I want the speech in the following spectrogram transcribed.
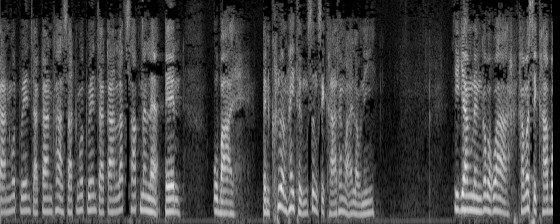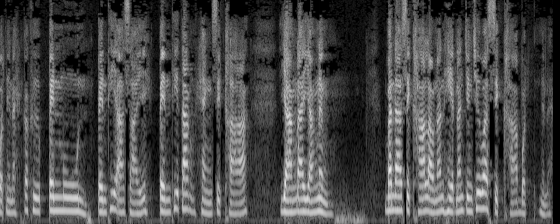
การงดเว้นจากการฆ่าสัตว์งดเว้นจากการลักทรัพย์นั่นแหละเป็นอุบายเป็นเครื่องให้ถึงซึ่งสิกขาทั้งหลายเหล่านี้ อีกอย่างหนึ่งก็บอกว่าคำว่าสิกขาบทเนี่ยนะก็คือเป็นมูลเป็นที่อาศัย เป็นที่ตั้งแห่งสิกขาอย่างใดอย่างหนึ่ง บรรดาสิกขาเหล่านั้นเหตุนั้นจึงชื่อว่าสิกขาบทเนี่ยนะ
